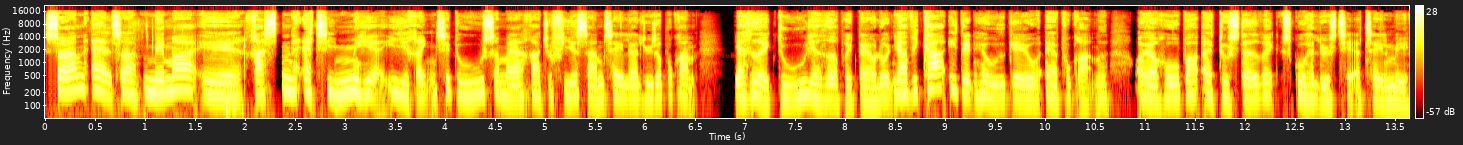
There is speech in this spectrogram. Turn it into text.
Søren er altså med mig øh, resten af timen her i Ring til Due, som er Radio 4 samtale- og lytterprogram. Jeg hedder ikke Due, jeg hedder Britt Berglund. Jeg er vikar i den her udgave af programmet, og jeg håber, at du stadigvæk skulle have lyst til at tale med.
